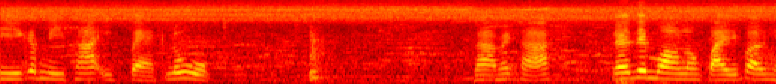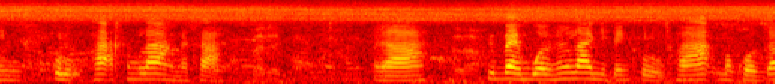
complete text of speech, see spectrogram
ดีย์ก็มีพระอีกแปดลูกทราบไหมคะ แล้วได้มองลงไปหรือเปล่าเห็นกรุพระข้างล่างนะคะไม่ได้บอกนะเออขึ้นไปบนข้างล่างจะเป็นกรุพระบางคนก็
